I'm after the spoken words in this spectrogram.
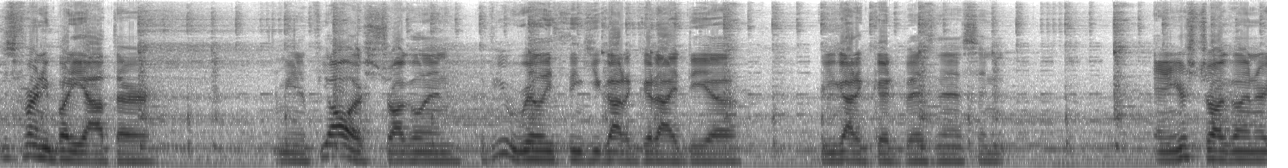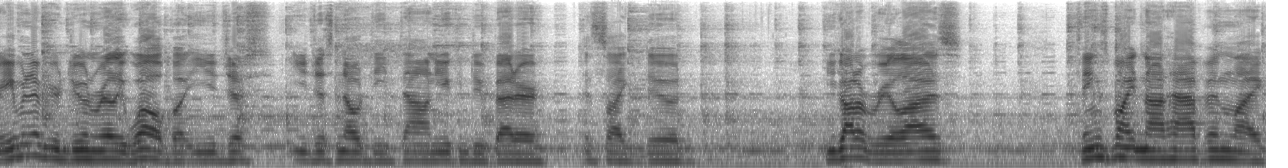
just for anybody out there i mean if y'all are struggling if you really think you got a good idea or you got a good business and and you're struggling or even if you're doing really well but you just you just know deep down you can do better it's like dude you got to realize things might not happen like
